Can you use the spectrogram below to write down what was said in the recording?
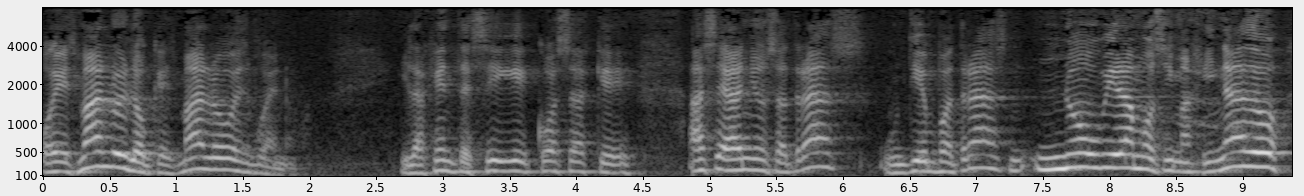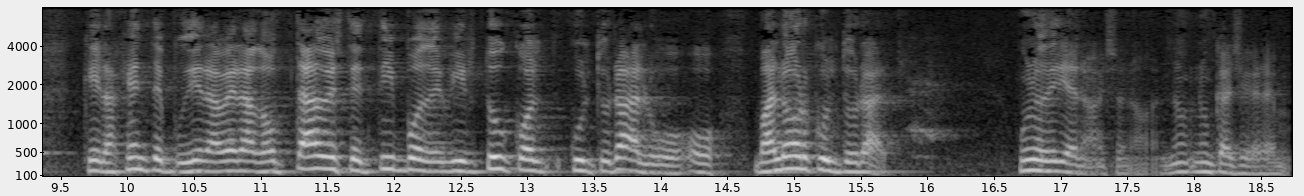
o es malo y lo que es malo es bueno. Y la gente sigue cosas que hace años atrás, un tiempo atrás, no hubiéramos imaginado que la gente pudiera haber adoptado este tipo de virtud cultural o, valor cultural. Uno diría, no, eso no, nunca llegaremos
